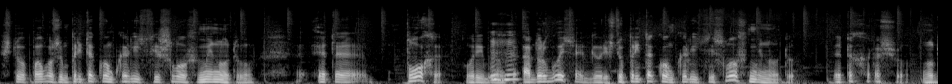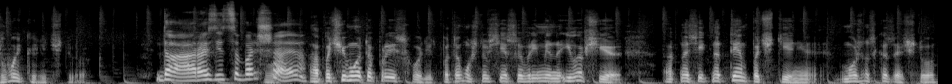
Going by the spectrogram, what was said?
что, положим, при таком количестве слов в минуту это плохо у ребенка, а другой сайт говорит, что при таком количестве слов в минуту это хорошо. Ну, двойка или четверка. Да, разница большая. А почему это происходит? Потому что все современные... И вообще, относительно темпа чтения, можно сказать, что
